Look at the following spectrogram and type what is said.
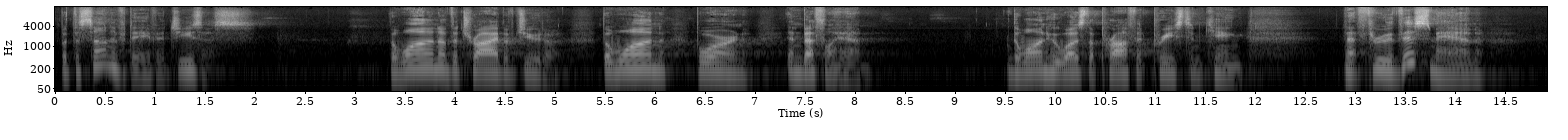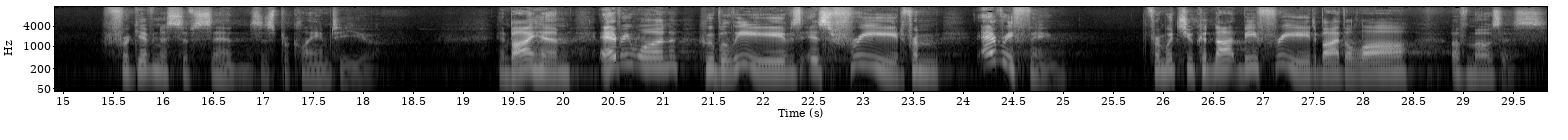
but the son of David, Jesus, the one of the tribe of Judah, the one born in Bethlehem, the one who was the prophet, priest, and king, that through this man, forgiveness of sins is proclaimed to you. And by him, everyone who believes is freed from everything from which you could not be freed by the law of Moses.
